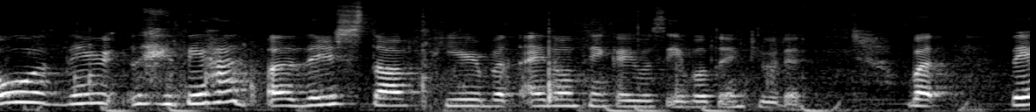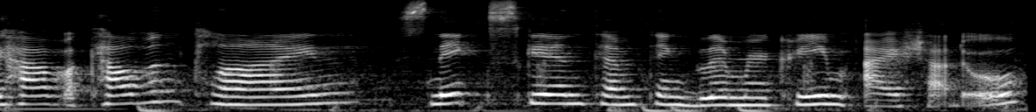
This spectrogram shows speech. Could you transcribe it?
Oh, they they had other stuff here, but I don't think I was able to include it. But they have a Calvin Klein Snakeskin Tempting Glimmer Cream Eyeshadow.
